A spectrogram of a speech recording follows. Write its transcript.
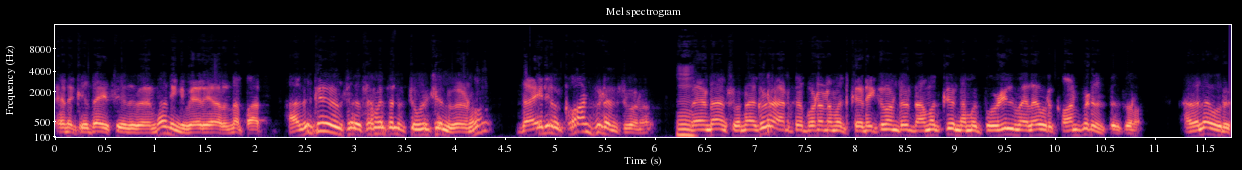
எனக்கு தயவு செய்து வேண்டாம். நீங்க வேற யாருன்னா பார்த்து அதுக்கு சில சமயத்துல துணிச்சல் வேணும். தைரியம் கான்பிடன்ஸ் வேணும். வேண்டாம் சொன்னா கூட அடுத்த படம் நமக்கு கிடைக்கும்ன்ற நமக்கு நம்ம தொழில் மேல ஒரு கான்பிடன்ஸ் இருக்கணும். அதெல்லாம் ஒரு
